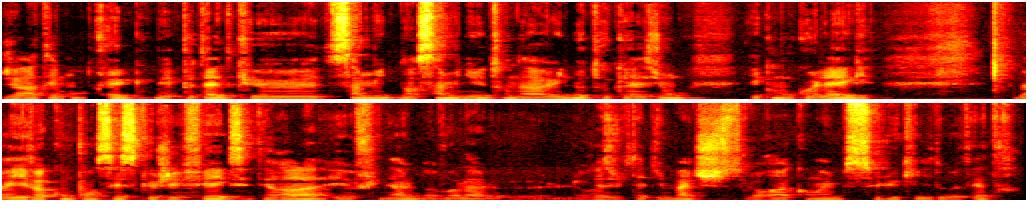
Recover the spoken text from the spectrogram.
j'ai raté mon truc, mais peut-être que dans 5 minutes, on a une autre occasion et que mon collègue, bah, il va compenser ce que j'ai fait, etc. Et au final, bah, voilà, le, résultat du match sera quand même celui qu'il doit être.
